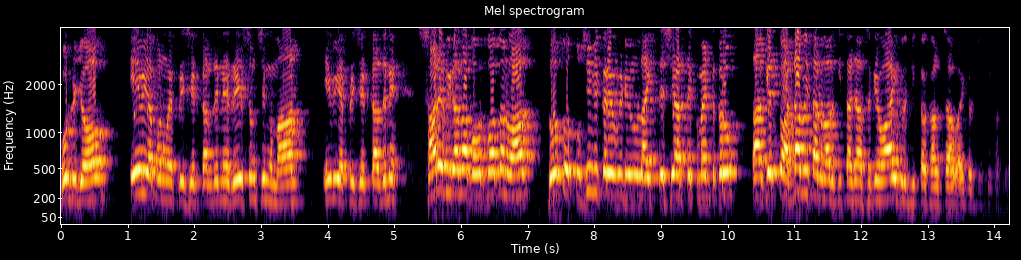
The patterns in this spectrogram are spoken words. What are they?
ਗੁੱਡ ਜੌਬ ਇਹ ਵੀ ਆਪਾਂ ਨੂੰ ਐਪਰੀਸ਼ੀਏਟ ਕਰਦੇ ਨੇ, ਰੇਸ਼ਮ ਸਿੰਘ ਮਾਨ, ਇਹ ਵੀ ਐਪਰੀਸ਼ੀਏਟ ਕਰਦੇ ਨੇ। ਸਾਰੇ ਵੀਰਾਂ ਦਾ ਬਹੁਤ ਬਹੁਤ ਧੰਨਵਾਦ। ਦੋਸਤੋ, ਤੁਸੀਂ ਵੀ ਕਰਿਓ ਵੀਡੀਓ ਨੂੰ ਲਾਈਕ ਤੇ ਸ਼ੇਅਰ ਤੇ ਕਮੈਂਟ ਕਰੋ ਤਾਂ ਕਿ ਤੁਹਾਡਾ ਵੀ ਧੰਨਵਾਦ ਕੀਤਾ ਜਾ ਸਕੇ। ਵਾਹਿਗੁਰੂ ਜੀ ਕਾ ਖਾਲਸਾ, ਵਾਹਿਗੁਰੂ ਜੀ ਕੀ ਫਤਿਹ।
